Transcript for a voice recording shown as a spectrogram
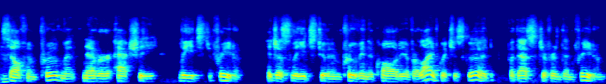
Self improvement never actually leads to freedom. It just leads to improving the quality of our life, which is good, but that's different than freedom.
